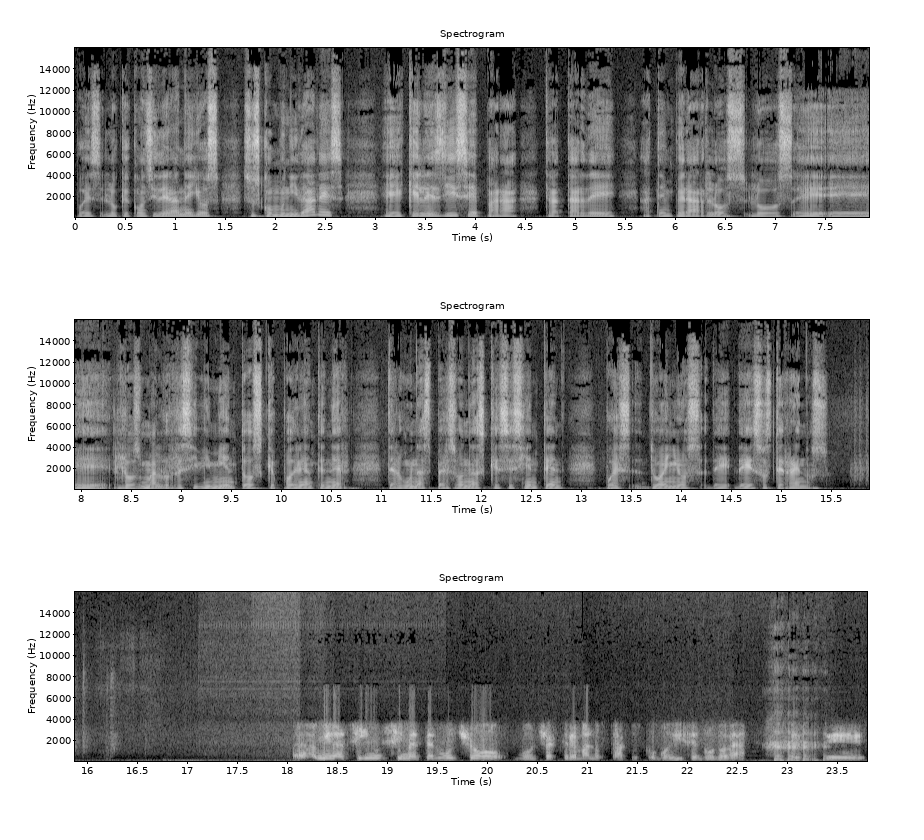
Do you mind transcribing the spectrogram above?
pues lo que consideran ellos sus comunidades eh, qué les dice para tratar de atemperar los los eh, eh los malos recibimientos que podrían tener de algunas personas que se sienten pues dueños de, de esos terrenos mira, sin, sin meter mucho mucha crema a los tacos, como dicen uno, ¿verdad? Este,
